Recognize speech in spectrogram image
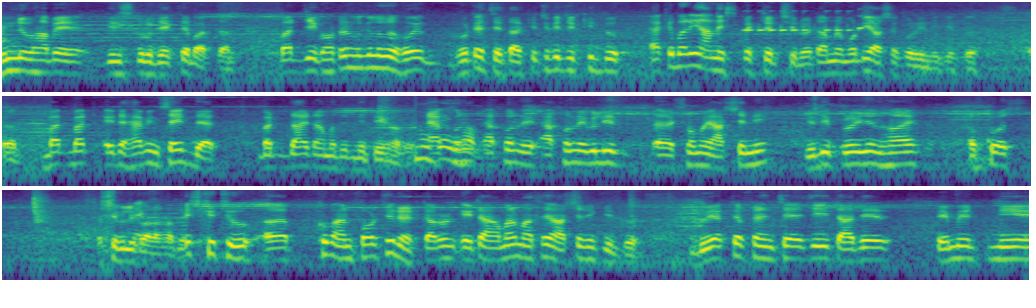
ভিন্নভাবে জিনিসগুলো দেখতে পারতাম। বাট যে ঘটনাগুলো হয়ে ঘটেছে তার কিছু কিছু কিন্তু একেবারেই আনএক্সপেক্টেড ছিল এটা আমরা মোটেই আশা করিনি কিন্তু। বাট বাট এটা হ্যাভিং সাইড দ্যাট বাট দায়টা আমাদের নিতেই হবে। এখন এখন এখন এগুলির সময় আসেনি। যদি প্রয়োজন হয় অফকোর্স সেগুলি করা হবে। বেশ কিছু খুব আনফর্চুনেট কারণ এটা আমার মাথায় আসেনি কিন্তু। দুই একটা ফ্র্যাঞ্চাইজি তাদের পেমেন্ট নিয়ে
